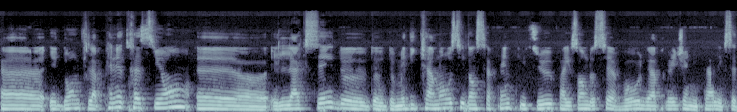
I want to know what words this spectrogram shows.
Euh, et donc la pénétration euh, et l'accès de, de, de, médicaments aussi dans certains tissus, par exemple le cerveau, l'appareil génital, etc.,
